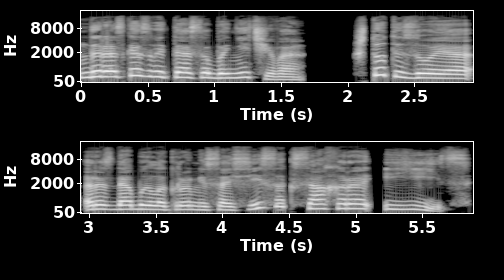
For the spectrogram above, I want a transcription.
«Да рассказывать-то особо нечего. Что ты, Зоя, раздобыла, кроме сосисок, сахара и яиц?»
